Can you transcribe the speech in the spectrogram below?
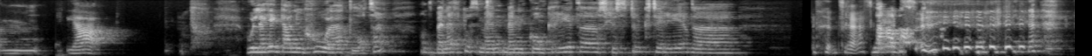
um, ja, hoe leg ik dat nu goed uit, Lotte? Want ik ben even mijn, mijn concrete, gestructureerde... Draadkans.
